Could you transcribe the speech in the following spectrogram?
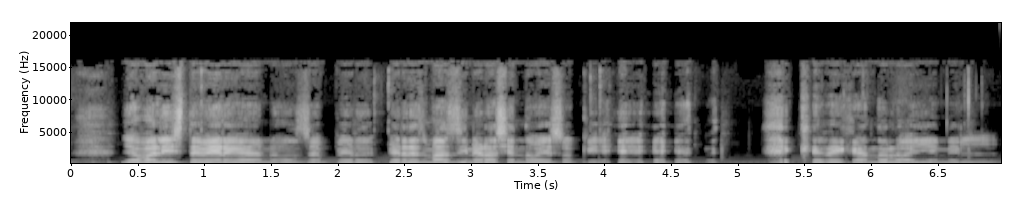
ya valiste verga, ¿no? O sea, pier- pierdes más dinero haciendo eso que, que dejándolo ahí en el.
